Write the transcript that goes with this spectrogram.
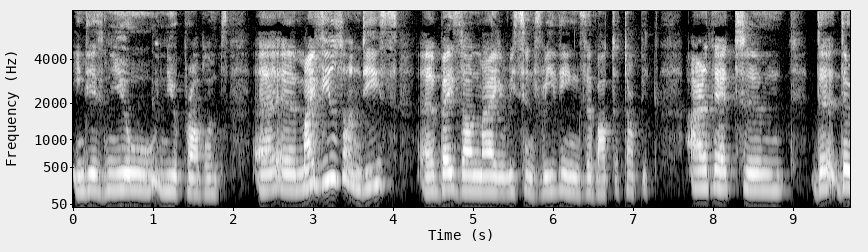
in these new new problems. Uh, uh my views on this, uh, based on my recent readings about the topic, are that um, the the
